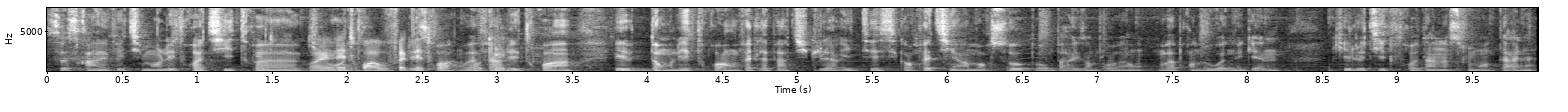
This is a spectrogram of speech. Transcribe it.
Ce sera effectivement les trois titres. euh, vont les trois, vous faites les trois, On va faire les trois. Et dans les trois, en fait, la particularité, c'est qu'en fait, il y a un morceau, par exemple, on va, on va prendre One Again, qui est le titre d'un instrumental.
